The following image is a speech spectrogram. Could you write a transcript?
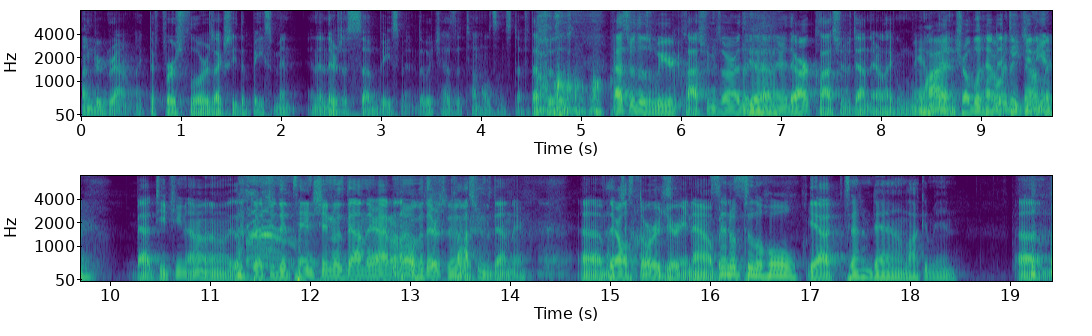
underground. Like the first floor is actually the basement, and then there's a sub basement which has the tunnels and stuff. That's where those that's where those weird classrooms are. That Yeah. down there. There are classrooms down there. Like man, we Why? got in trouble and had to teach in here. there? Bad teaching. I don't know. Like detention was down there. I don't know, but there's classrooms down there. Um, they're all storage area now. Send up to the hole. yeah, send him down, lock him in. Um,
